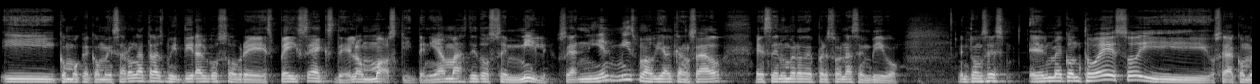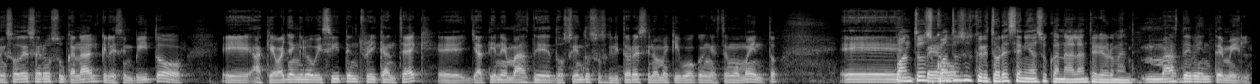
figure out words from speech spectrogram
y como que comenzaron a transmitir algo sobre SpaceX de Elon Musk y tenía más de 12 mil. O sea, ni él mismo había alcanzado ese número de personas en vivo. Entonces, él me contó eso y, o sea, comenzó de cero su canal, que les invito eh, a que vayan y lo visiten, Trick and Tech. Eh, ya tiene más de 200 suscriptores, si no me equivoco, en este momento. Eh, ¿Cuántos, ¿Cuántos suscriptores tenía su canal anteriormente? Más de 20 mil.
